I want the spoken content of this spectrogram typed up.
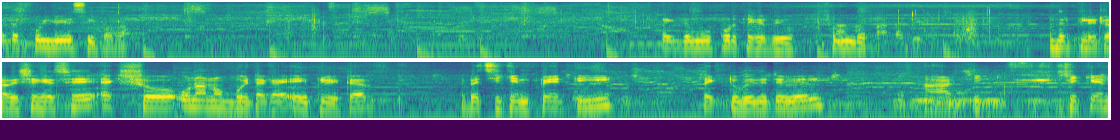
এটা ফুললি এসি করা। একদম উপর থেকে ভিউ সুন্দর। আমাদের প্লেটার এসে গেছে একশো উনানব্বই টাকা এই প্লেটার। এটা চিকেন পেটি একটু ভেজিটেবল আর চিকেন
